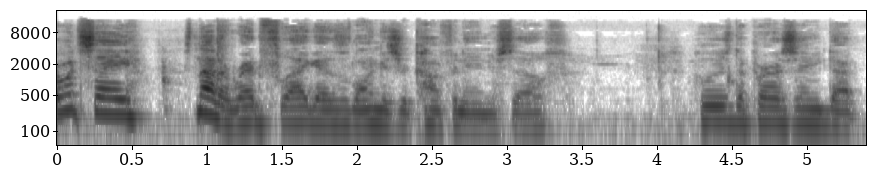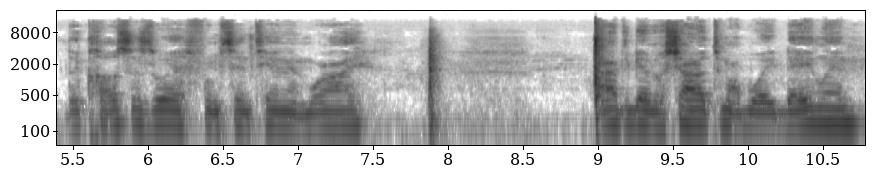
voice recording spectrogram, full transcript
would say it's not a red flag as long as you're confident in yourself. Who's the person you got the closest with from Centennial and why? I have to give a shout out to my boy Dalen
